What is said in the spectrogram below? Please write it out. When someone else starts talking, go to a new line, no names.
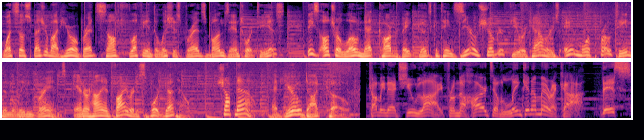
What's so special about Hero Bread's soft, fluffy, and delicious breads, buns, and tortillas? These ultra low net carb baked goods contain zero sugar, fewer calories, and more protein than the leading brands, and are high in fiber to support gut health. Shop now at hero.co.
Coming at you live from the heart of Lincoln, America. This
